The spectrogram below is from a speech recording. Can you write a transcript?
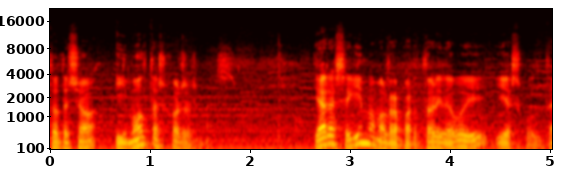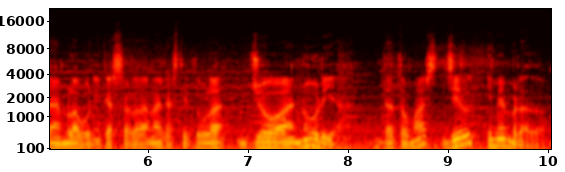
tot això i moltes coses més. I ara seguim amb el repertori d'avui i escoltem la bonica sardana que es titula Joanúria, de Tomàs Gil i Membrado.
